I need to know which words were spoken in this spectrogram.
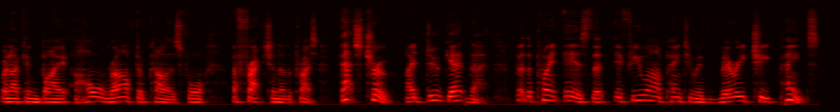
when I can buy a whole raft of colours for a fraction of the price? That's true. I do get that. But the point is that if you are painting with very cheap paints,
